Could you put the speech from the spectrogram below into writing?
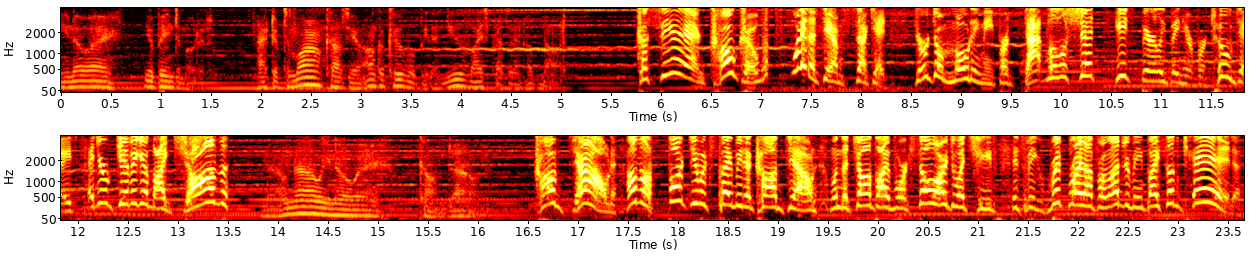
Inoue, you're being demoted. Active tomorrow, Kaseya Ankoku will be the new vice president of NOD. Kaseya Ankoku? Wait a damn second! You're demoting me for that little shit? He's barely been here for two days, and you're giving him my job? Now, now, Inoue, eh, calm down. Calm down? How the fuck do you expect me to calm down when the job I've worked so hard to achieve is being ripped right out from under me by some kid?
